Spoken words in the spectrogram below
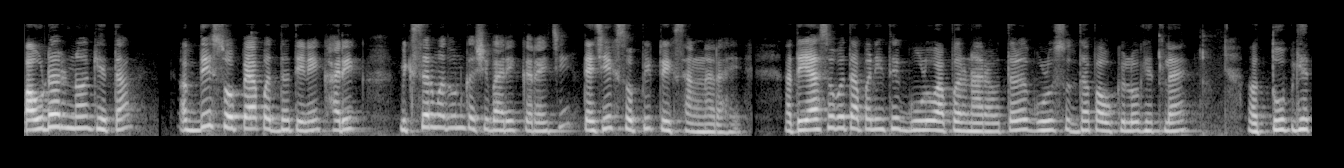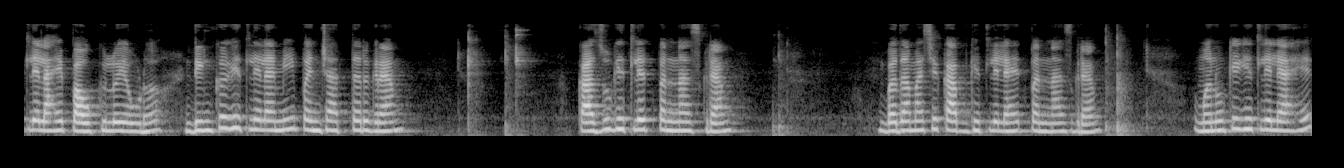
पावडर न घेता अगदी सोप्या पद्धतीने खारीक मिक्सरमधून कशी बारीक करायची त्याची एक सोपी ट्रिक सांगणार आहे. आता यासोबत आपण इथे गूळ वापरणार आहोत. तर गूळसुद्धा पाव किलो घेतला आहे तूप घेतलेलं आहे पाव किलो एवढं. डिंक घेतलेलं आहे मी पंच्याहत्तर ग्रॅम. काजू घेतलेत पन्नास ग्रॅम. बदामाचे काप घेतलेले आहेत पन्नास ग्रॅम. मनुके घेतलेले आहेत.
